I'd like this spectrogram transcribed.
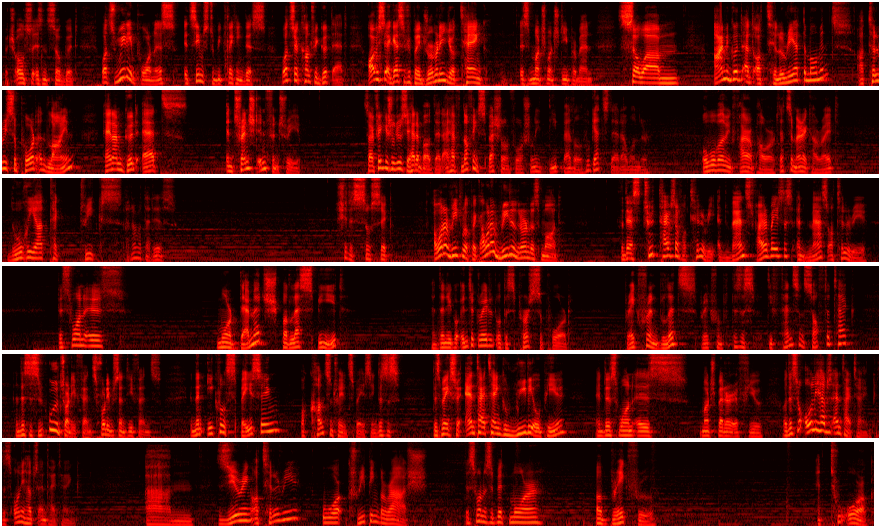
which also isn't so good. What's really important is, it seems to be clicking this. What's your country good at? Obviously, I guess if you play Germany, your tank is much, much deeper, man. So, um, I'm good at artillery at the moment. Artillery support and line. And I'm good at entrenched infantry. So I think you should use your head about that. I have nothing special, unfortunately. Deep battle. Who gets that, I wonder? Overwhelming firepower. That's America, right? Noria Tech Tweaks. I don't know what that is. Shit is so sick. I want to read real quick. I want to really learn this mod. So there's two types of artillery. Advanced fire bases and mass artillery. This one is more damage, but less speed. And then you go integrated or dispersed support. Breakthrough and Blitz. Break from This is defense and soft attack. And this is ultra defense, 40% defense. And then equal spacing or concentrated spacing. This is this makes your anti-tank really OP. And this one is much better if you... Oh, this only helps anti-tank. This only helps anti-tank. Um, Zeroing Artillery or Creeping Barrage. This one is a bit more about breakthrough and two orc.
